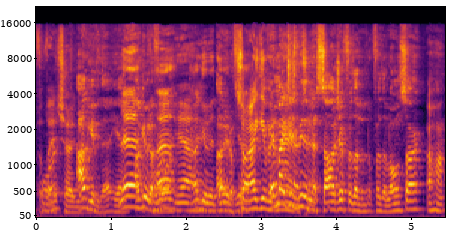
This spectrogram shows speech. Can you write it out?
four? Of a chug. I'll give it that. Yeah, Yeah, I'll give it a four. uh, Yeah. I'll give it I'll give it a So. I give it. It might just be the nostalgia for the for the Lone Star. Uh-huh.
